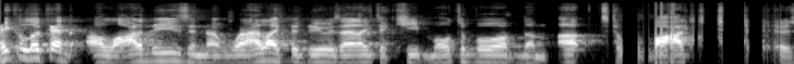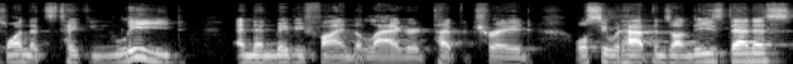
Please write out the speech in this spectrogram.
Take a look at a lot of these. And what I like to do is I like to keep multiple of them up to watch. There's one that's taking lead and then maybe find the laggard type of trade. We'll see what happens on these, Dennis.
